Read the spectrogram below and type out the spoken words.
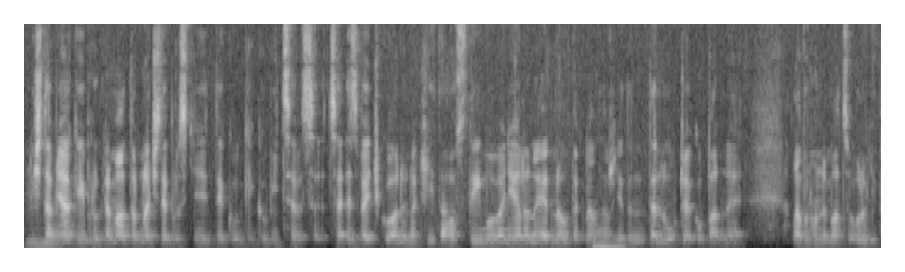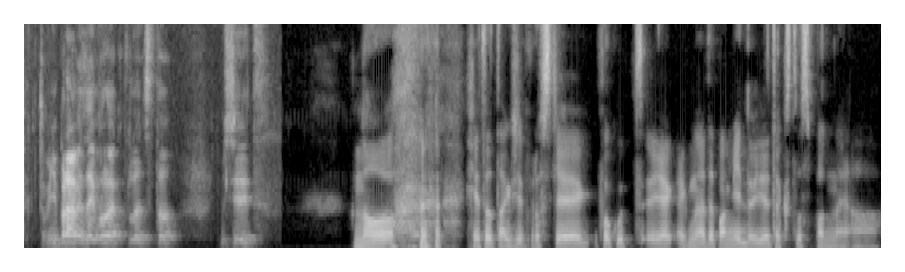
Když tam nějaký programátor načte prostě jako gigový CSV a nenačítá ho streamovaně, ale najednou, tak nám samozřejmě ten, ten note jako padne, ale on ho nemá co ovlivnit. Tak to mě právě zajímalo, jak tohle to musí být. No, je to tak, že prostě pokud, jak, jakmile ta paměť dojde, tak to spadne a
